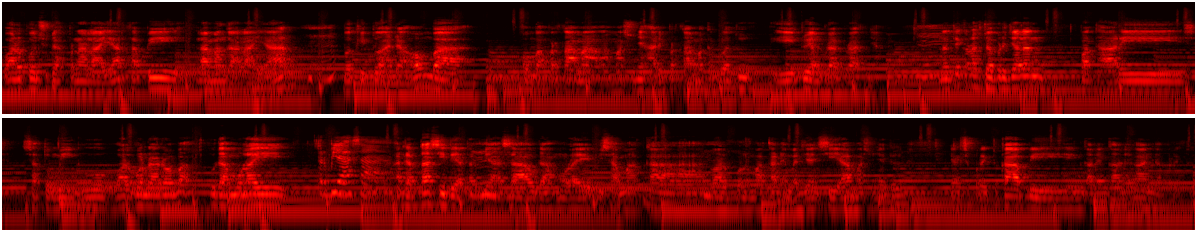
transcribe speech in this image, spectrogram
walaupun sudah pernah layar tapi lama nggak layar. Mm-mm. begitu ada ombak ombak pertama maksudnya hari pertama kedua tuh itu yang berat-beratnya. Mm. nanti kalau sudah berjalan empat hari satu minggu walaupun ada ombak udah mulai terbiasa. adaptasi dia terbiasa udah mulai bisa makan walaupun makan emergensi ya maksudnya itu yang seperti itu kabin kaleng-kalengan seperti itu.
